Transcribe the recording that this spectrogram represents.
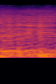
baby.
